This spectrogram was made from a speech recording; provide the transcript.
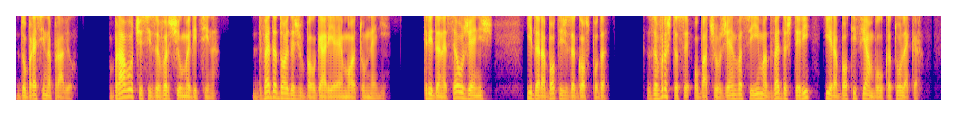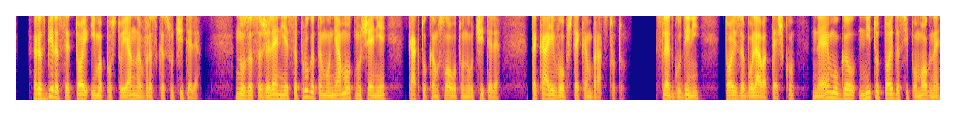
Добре си направил. Браво, че си завършил медицина. Две да дойдеш в България е моето мнение. Три да не се ожениш и да работиш за Господа. Завръща се, обаче оженва се, има две дъщери и работи в Ямбул като лекар. Разбира се, той има постоянна връзка с учителя, но за съжаление съпругата му няма отношение както към словото на учителя, така и въобще към братството. След години той заболява тежко, не е могъл нито той да си помогне,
